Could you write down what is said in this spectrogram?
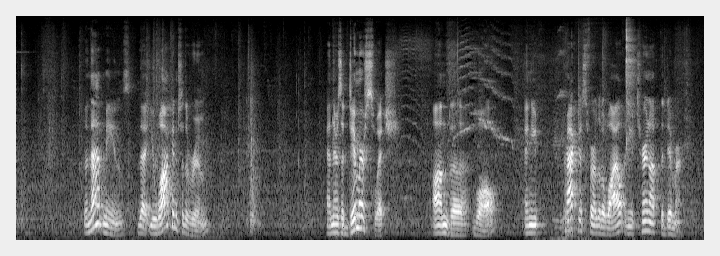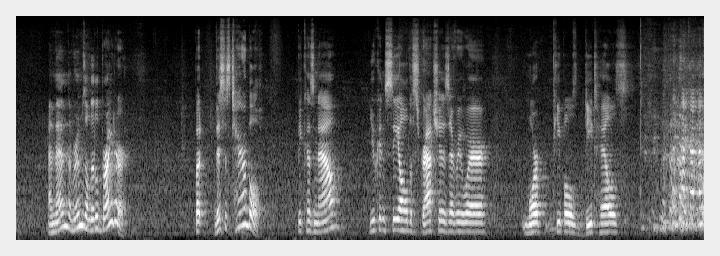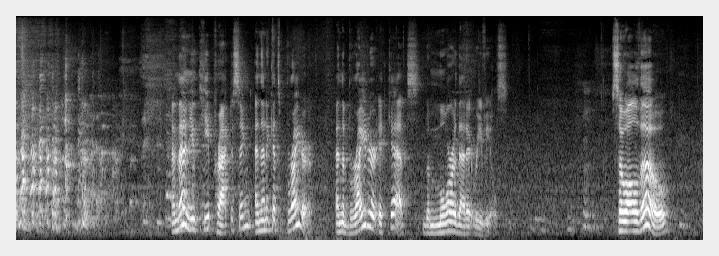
then that means that you walk into the room and there's a dimmer switch on the wall, and you practice for a little while and you turn up the dimmer. And then the room's a little brighter. But this is terrible because now you can see all the scratches everywhere, more people's details. and then you keep practicing, and then it gets brighter. And the brighter it gets, the more that it reveals. So, although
